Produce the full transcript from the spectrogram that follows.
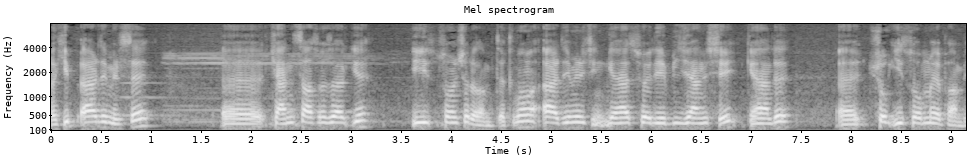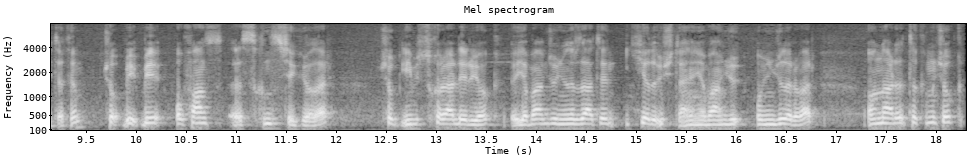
Rakip Erdemir ise kendi sahasında özellikle iyi sonuçlar alan bir takım ama Erdemir için genel söyleyebileceğimiz şey genelde çok iyi savunma yapan bir takım. Çok büyük bir ofans sıkıntısı çekiyorlar. Çok iyi bir skorerleri yok. Yabancı oyuncuları zaten 2 ya da 3 tane yabancı oyuncuları var. Onlar da takımı çok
